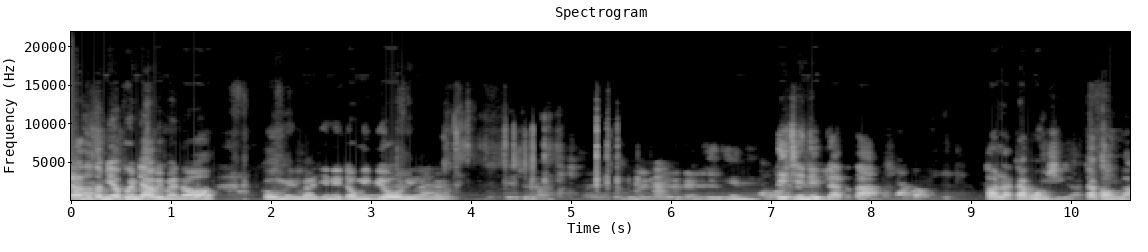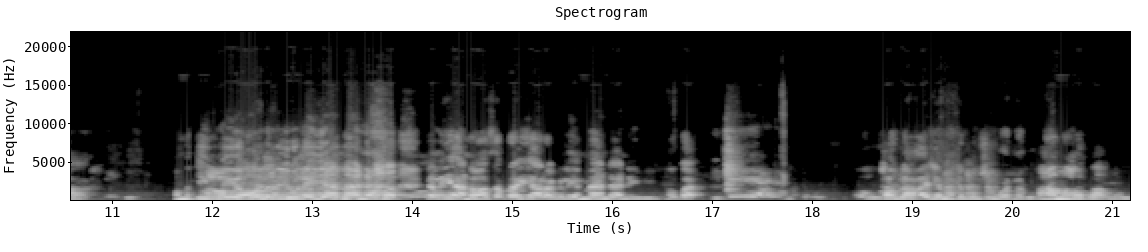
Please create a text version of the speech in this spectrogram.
ဒါဆိုသမီးကိုဖွင့်ပြပေးမယ်နော်ကို့အမေမှာရင်းနေတုံပြီးပျော်နေတာသိချင်နေပြီလားတတဟုတ်လားဓာတ်ပုံရှိတာဓာတ်ပုံလားအမသိဘူးလေရောမသိဘူးလေရမ်းမှန်တာကလေးကနော် surprise ရတော့ကလေးကမှန်းတတ်နေပြီဟုတ်ပါဟုတ်လားအဲ့ထဲမှာဓာတ်ပုံရှိဟိုကတက်ကိုအာမဟုတ်ပါဘူး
